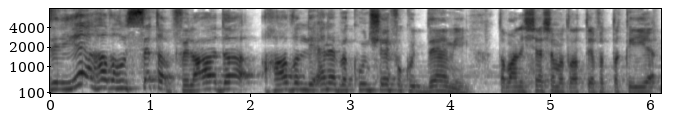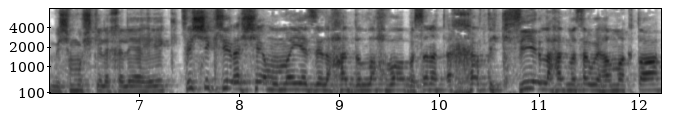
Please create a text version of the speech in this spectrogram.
yeah هذا هو ال setup في العادة. هذا اللي أنا بكون شايفه قدامي. طبعا الشاشة متغطية في الطاقية مش مشكلة خليها هيك. فيش كثير أشياء مميزة لحد اللحظة بس أنا تأخرت كثير لحد ما أسوي هالمقطع.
